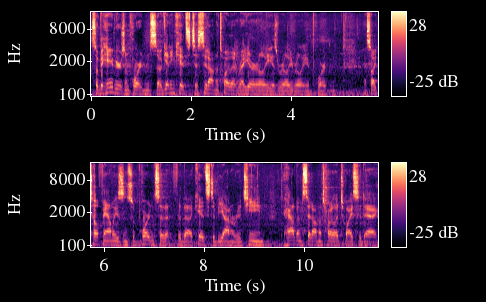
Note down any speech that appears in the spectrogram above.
So behavior is important. So getting kids to sit on the toilet regularly is really, really important. And so I tell families it's important to, for the kids to be on a routine, to have them sit on the toilet twice a day.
